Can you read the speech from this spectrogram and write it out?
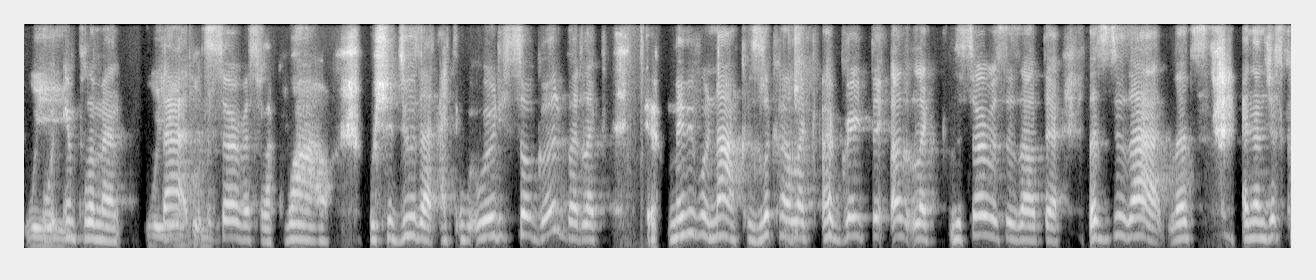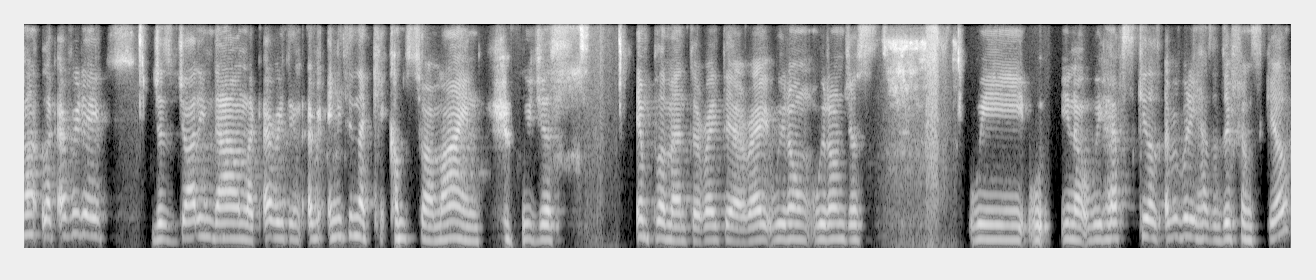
we, we implement we that implement. service like wow we should do that. I th- we're already so good but like maybe we're not because look how like a great thing uh, like the services out there. Let's do that. Let's and then just of, like every day just jotting down like everything mean, anything that comes to our mind we just implement it right there right? We don't we don't just we, we, you know we have skills. Everybody has a different skill.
